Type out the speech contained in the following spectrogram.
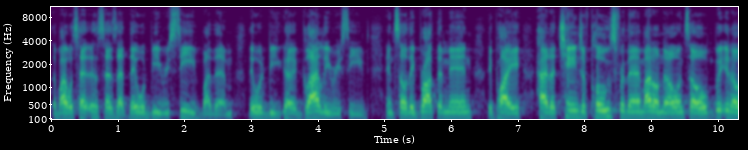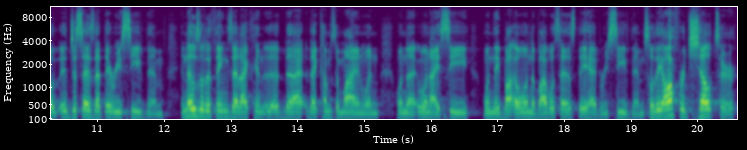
the Bible says, says that they would be received by them. They would be uh, gladly received. And so they brought them in. They probably had a change of clothes for them. I don't know. And so, but, you know, it just says that they received them. And those are the things that I can uh, that, that comes to mind when when I, when I see when they when the Bible says they had received them. So they offered shelter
